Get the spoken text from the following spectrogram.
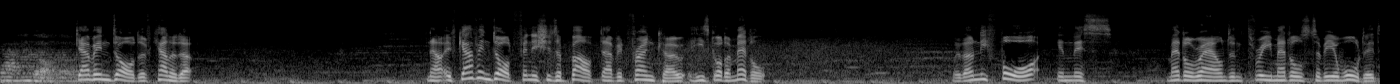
Gavin Dodd. Gavin Dodd of Canada. Now, if Gavin Dodd finishes above David Franco, he's got a medal. With only four in this medal round and three medals to be awarded.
